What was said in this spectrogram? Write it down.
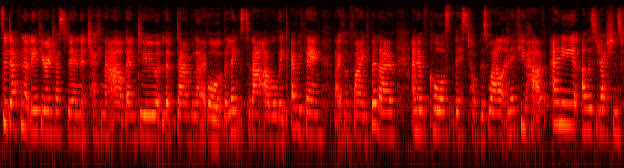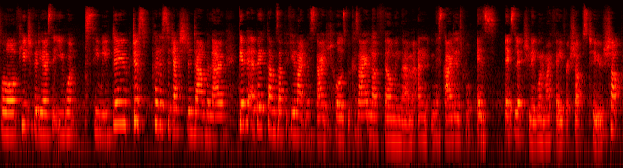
So definitely if you're interested in checking that out then do look down below for the links to that. I will link everything that I can find below and of course this top as well. And if you have any other suggestions for future videos that you want to see me do, just put a suggestion down below. Give it a big thumbs up if you like Missguided hauls because I love filming them and Missguided is it's literally one of my favourite shops to shop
